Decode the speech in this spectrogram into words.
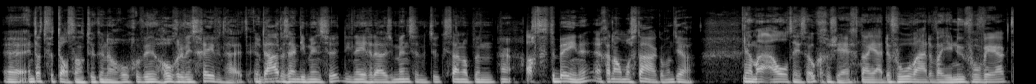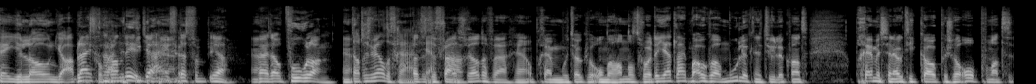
En dat vertelt dan natuurlijk een hogere, hogere winstgevendheid. En daardoor zijn die mensen, die 9000 mensen natuurlijk, staan op hun achterste benen en gaan allemaal staken. Want ja. Ja, maar Ahold heeft ook gezegd, nou ja, de voorwaarden waar je nu voor werkt, je loon, je arbeidsvoorwaarden, die blijven. Ja, dat, ja. Ja. op hoe lang? Ja. Dat is wel de vraag. Dat is, de vraag. dat is wel de vraag. Ja. Op een gegeven moment moet ook weer onderhandeld worden. Ja, het lijkt me ook wel moeilijk natuurlijk. Want op een gegeven moment zijn ook die kopers wel op. Want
